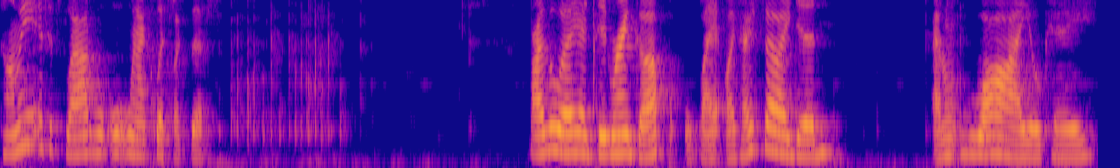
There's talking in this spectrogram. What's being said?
Tell me if it's loud when I click like this. By the way, I did rank up, like I said I did. I don't lie, okay?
